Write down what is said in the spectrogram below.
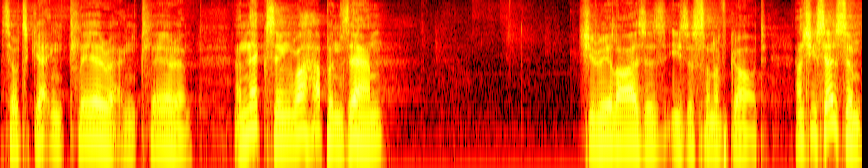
So it's getting clearer and clearer. And next thing, what happens then? She realizes he's a son of God. And she says to him,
